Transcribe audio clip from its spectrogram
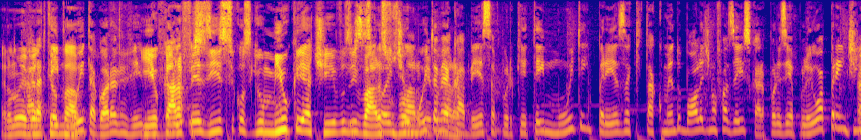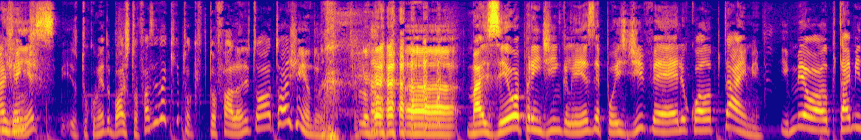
era num evento Cara, que tem eu tava. muito, agora me veio- E o cara isso- fez isso e conseguiu mil criativos e Isso vários expandiu muito a minha cabeça, porque tem muita empresa que tá comendo bola de não fazer isso, cara. Por exemplo, eu aprendi A inglês. Eu tô comendo bola, estou fazendo aqui, tô, tô falando e tô, tô agindo. Ah, mas eu aprendi inglês depois de velho com a Uptime. E, meu, a Uptime,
